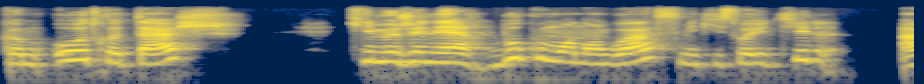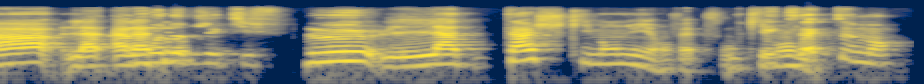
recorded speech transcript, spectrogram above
comme autre tâche qui me génère beaucoup moins d'angoisse, mais qui soit utile à la, à, mon objectif. de la tâche qui m'ennuie, en fait. Exactement.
